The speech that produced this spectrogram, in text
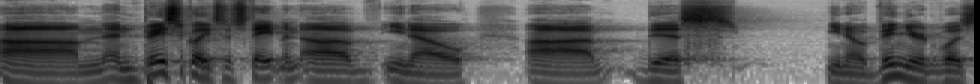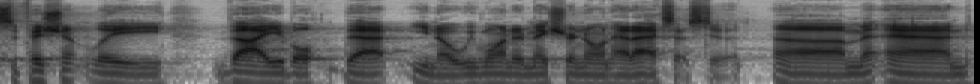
Um, and basically, it's a statement of, you know, uh, this you know, vineyard was sufficiently valuable that you know we wanted to make sure no one had access to it. Um, and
